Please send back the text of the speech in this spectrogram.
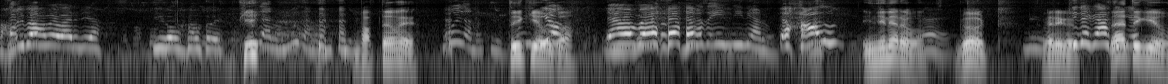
ভালোই বা হবে বাইরে দিয়া। কি ভাবতে হবে? তুই কি হবি ক? ইঞ্জিনিয়ার হব? Good very good. তুই কি হব?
